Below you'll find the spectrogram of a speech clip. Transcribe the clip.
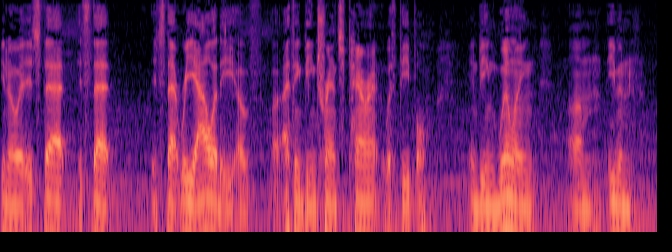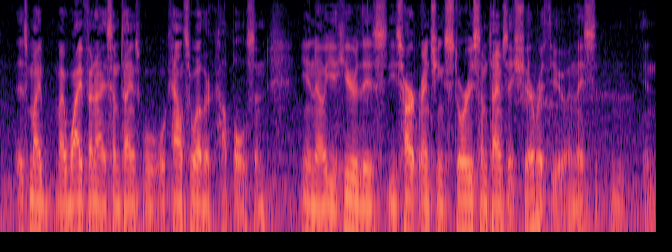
you know, it's that it's that it's that reality of uh, I think being transparent with people and being willing, um, even as my my wife and I sometimes will, will counsel other couples and you know, you hear these these heart wrenching stories. Sometimes they share with you, and they and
